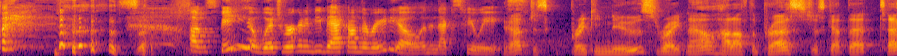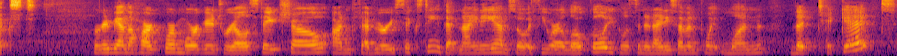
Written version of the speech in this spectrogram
so, Um, speaking of which, we're going to be back on the radio in the next few weeks. yeah, just breaking news right now, hot off the press. Just got that text. We're going to be on the Hardcore Mortgage Real Estate Show on February 16th at 9 a.m. So if you are local, you can listen to 97.1 The Ticket,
